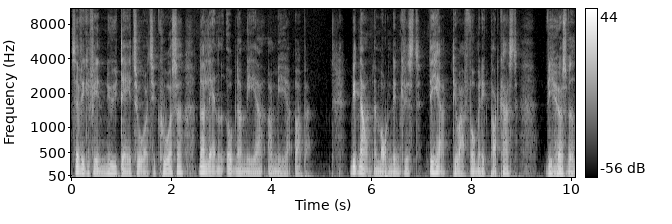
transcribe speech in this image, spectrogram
så vi kan finde nye datoer til kurser, når landet åbner mere og mere op. Mit navn er Morten Lindqvist. Det her, det var Fomedic Podcast. Vi høres ved.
